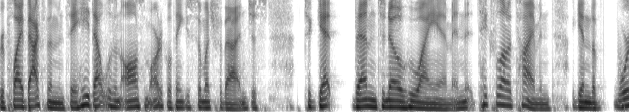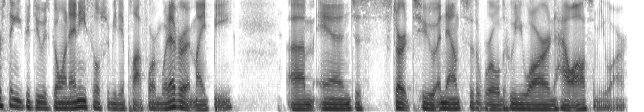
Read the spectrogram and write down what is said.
reply back to them and say, hey, that was an awesome article. Thank you so much for that. And just to get them to know who I am. And it takes a lot of time. And again, the worst thing you could do is go on any social media platform, whatever it might be, um, and just start to announce to the world who you are and how awesome you are.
